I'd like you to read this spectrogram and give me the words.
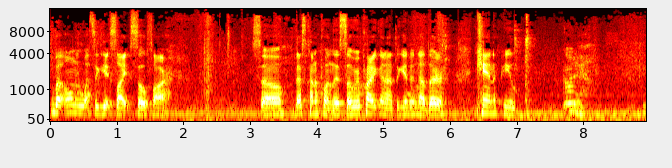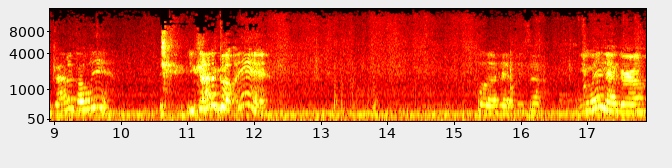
but only once it gets like so far. So that's kind of pointless. So we're probably gonna have to get another canopy. Go there. You gotta go in. You gotta go in. Pull her headpiece up. You in there, girl.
